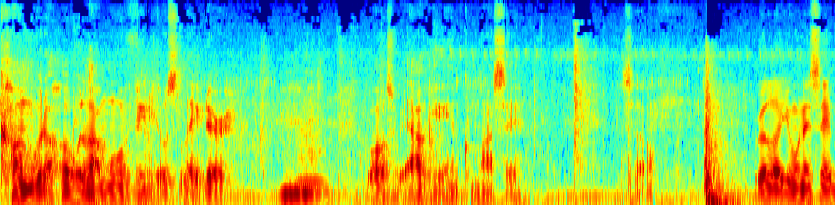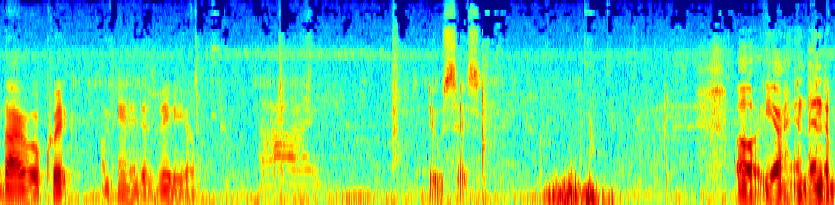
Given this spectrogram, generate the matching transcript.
come with a whole lot more videos later mm-hmm. whilst we're out here in Kumasi. So Rillo, you wanna say bye real quick? I'm ending this video. Bye. Deuces. Oh yeah, and then the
